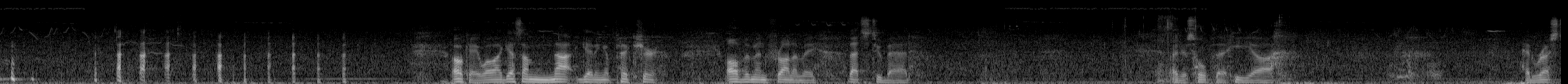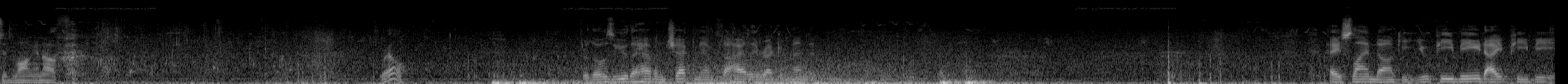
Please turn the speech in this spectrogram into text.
okay, well, I guess I'm not getting a picture of him in front of me. That's too bad. I just hope that he, uh, had rested long enough. Well, for those of you that haven't Czech nymphed, I highly recommend it. Hey, Slime Donkey, UPB'd, IPB.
